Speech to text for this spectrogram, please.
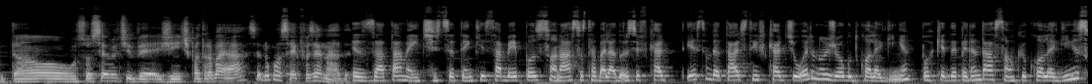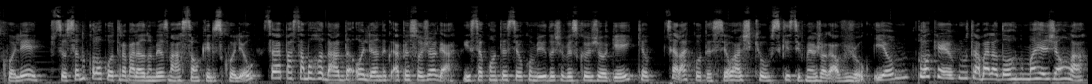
Então, se você não tiver gente para trabalhar, você não consegue fazer nada. Exatamente. Você tem que saber posicionar seus trabalhadores e ficar. Esse é um detalhe, você tem que ficar de olho no jogo do coleguinha, porque dependendo da ação que o coleguinha escolher, se você não colocou o trabalhador na mesma ação que ele escolheu, você vai passar uma rodada olhando a pessoa jogar. Isso aconteceu comigo da última vez que eu joguei, que eu, sei lá o que aconteceu, acho que eu esqueci como eu jogava o jogo. E eu coloquei o trabalhador numa região lá.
